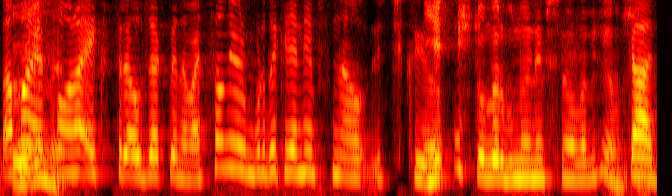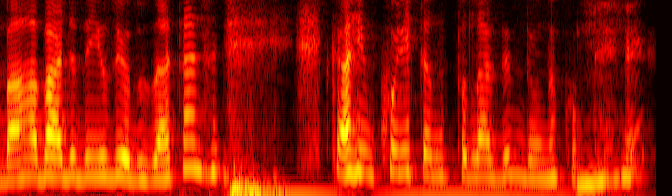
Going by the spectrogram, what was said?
Ama Öyle mi? sonra ekstra alacakları var. Sanıyorum buradakilerin hepsini al- çıkıyor. 70 doları bunların hepsini alabiliyor musun? Galiba haberde de yazıyordu zaten. Kayyum koli tanıttılar dedi de ona koptu. Ne?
